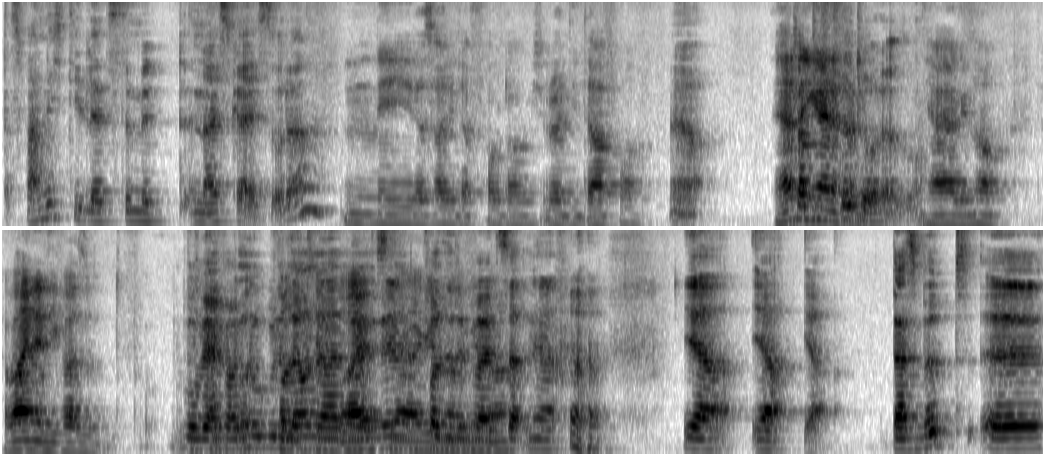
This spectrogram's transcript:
Das war nicht die letzte mit Nice Guys, oder? Nee, das war die davor, glaube ich. Oder die davor. Ja. Er hat ich glaub, die vierte oder so. Ja, genau. Da war eine, die war so. Wo wir einfach nur gute Laune hatten, Vibes, ja, genau, Positive genau. Vibes hatten, ja. ja, ja, ja. Das wird, äh,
